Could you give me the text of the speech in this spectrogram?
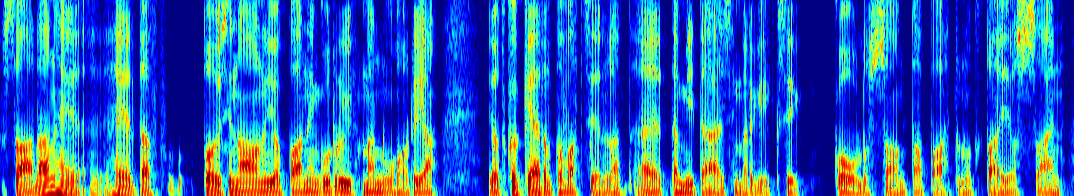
saadaan he, heiltä, toisinaan on jopa niin kuin ryhmänuoria, jotka kertovat sillä, että mitä esimerkiksi koulussa on tapahtunut tai jossain –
